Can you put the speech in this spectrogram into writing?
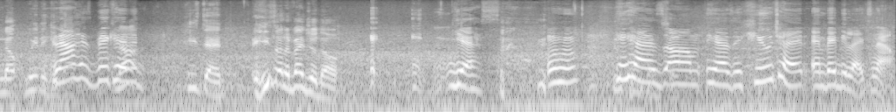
Nope, we didn't get Now his big headed. No, he's dead. He's an Avenger though. Yes. hmm He has um he has a huge head and baby legs now.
